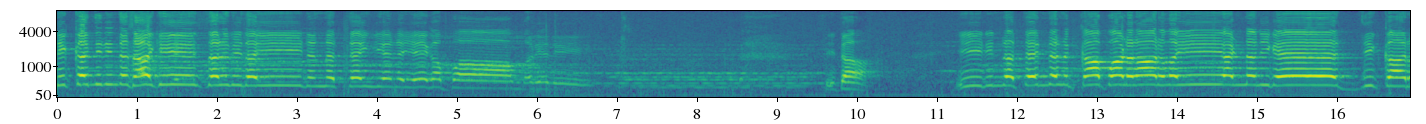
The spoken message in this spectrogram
ಚಿಕ್ಕಂದಿನಿಂದ ಸಾಕಿ ಸಲುಬಿದ ನನ್ನ ತಂಗಿಯನ್ನ ಹೇಗಪ್ಪ ಮರೆಯಲಿ? ಸೀತಾ, ಈ ನಿನ್ನ ತೆನ್ನನ್ನು ಕಾಪಾಡಲಾರದ ಈ ಅಣ್ಣನಿಗೆ ಧಿಕ್ಕಾರ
